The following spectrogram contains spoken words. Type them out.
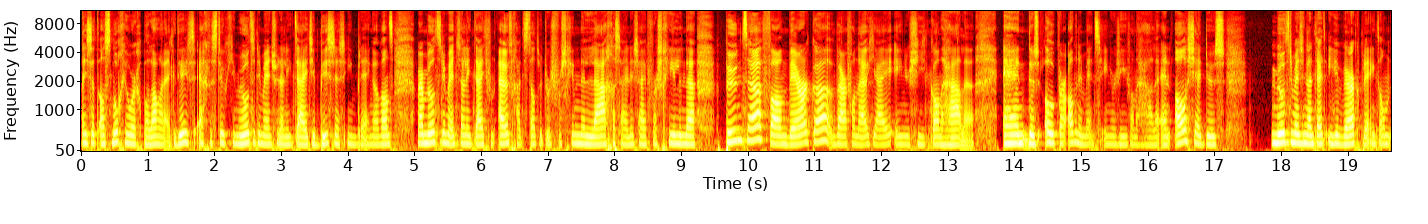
is dat alsnog heel erg belangrijk. Dit is echt een stukje multidimensionaliteit, je business inbrengen. Want waar multidimensionaliteit van uitgaat, is dat er dus verschillende lagen zijn. Er zijn verschillende punten van werken waarvanuit jij energie kan halen. En dus ook waar andere mensen energie van halen. En als jij dus multidimensionaliteit in je werk brengt, dan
